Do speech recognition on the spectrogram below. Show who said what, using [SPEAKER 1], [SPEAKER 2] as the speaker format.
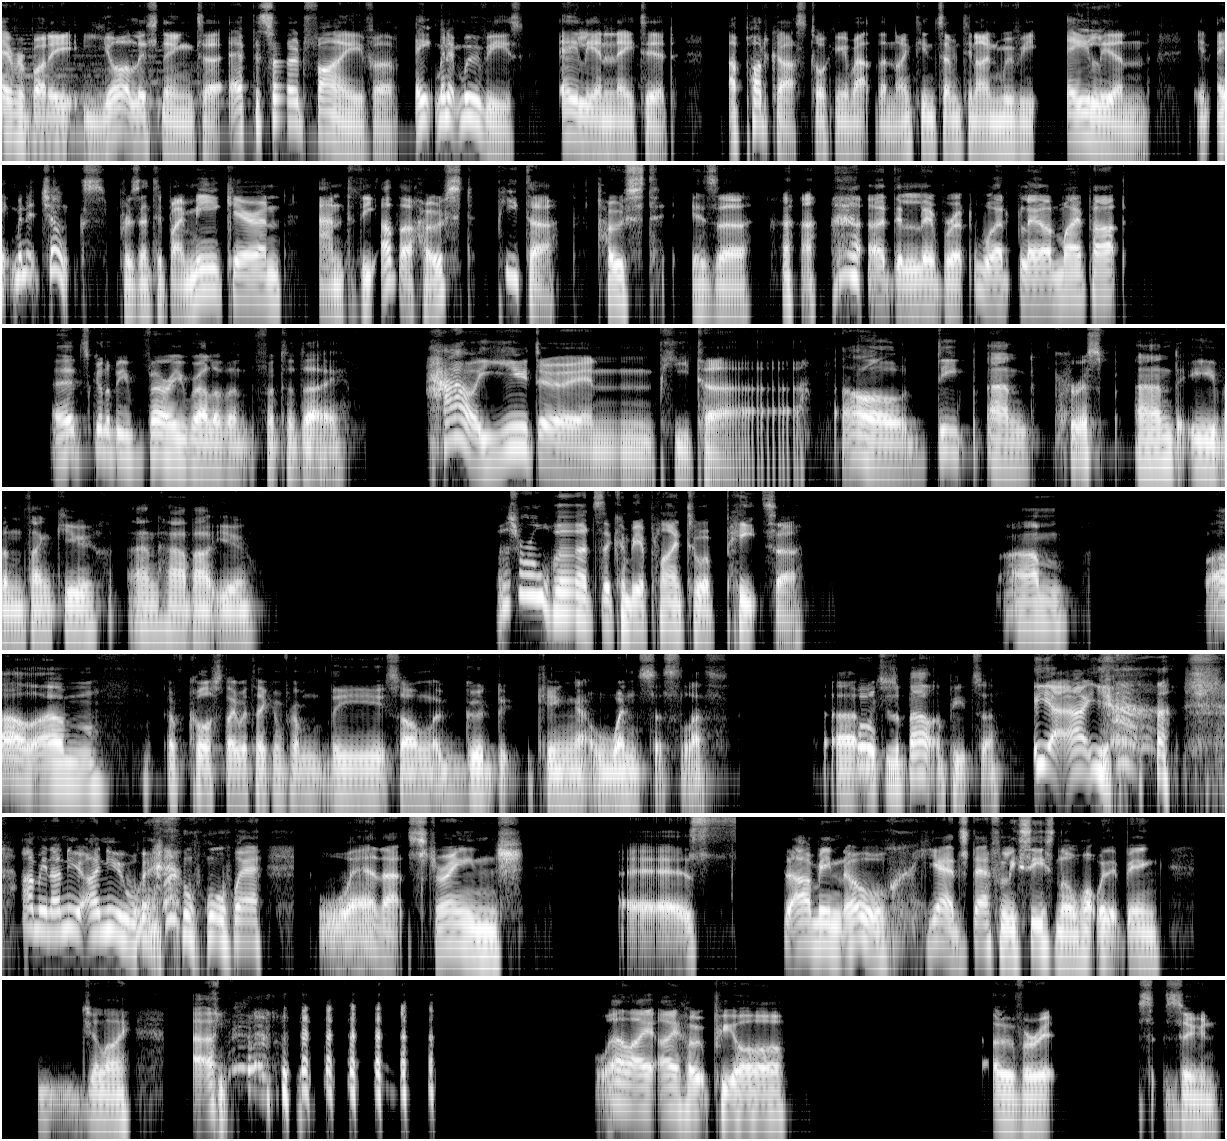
[SPEAKER 1] Hi, everybody. You're listening to episode 5 of 8 Minute Movies Alienated, a podcast talking about the 1979 movie Alien in 8 minute chunks, presented by me, Kieran, and the other host, Peter. Host is a, a deliberate wordplay on my part.
[SPEAKER 2] It's going to be very relevant for today.
[SPEAKER 1] How are you doing, Peter?
[SPEAKER 2] Oh, deep and crisp and even, thank you. And how about you?
[SPEAKER 1] Those are all words that can be applied to a pizza.
[SPEAKER 2] Um, well, um, of course they were taken from the song "Good King Wenceslas," uh,
[SPEAKER 1] Well-
[SPEAKER 2] which is about a pizza.
[SPEAKER 1] Yeah, uh, yeah. I mean, I knew, I knew where, where, where that strange. Uh, I mean, oh, yeah, it's definitely seasonal. What with it being July. Uh, well, I, I hope you're over it s- soon.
